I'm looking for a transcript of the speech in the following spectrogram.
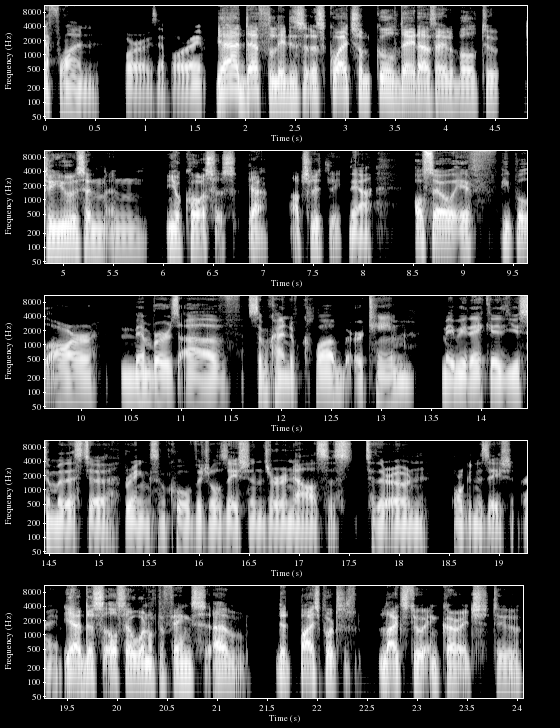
F1, for example, right? Yeah, definitely. There's, there's quite some cool data available to to use in, in your courses. Yeah, absolutely. Yeah. Also, if people are members of some kind of club or team, maybe they could use some of this to bring some cool visualizations or analysis to their own organization, right? Yeah, that's also one of the things um, that PySport likes to encourage to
